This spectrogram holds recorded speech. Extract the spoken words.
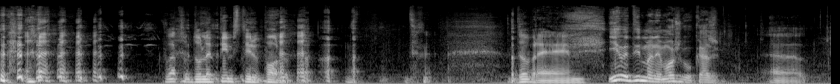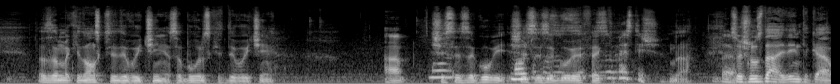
Когато долепим стиропора. Добре. И един, ма не може да го кажем. А, За македонските девойчини, за българските девойчини. а, Ще се загуби, ще се загуби за- ефект. Заместиш. Да. Да. Всъщност да, един така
